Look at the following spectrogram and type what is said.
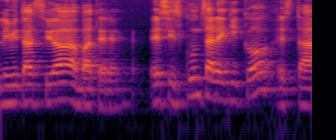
limitazioa bat ere. Ez hizkuntzarekiko, ez da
